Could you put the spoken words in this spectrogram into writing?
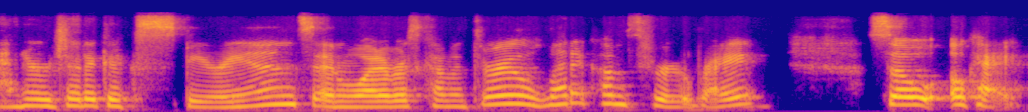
energetic experience and whatever's coming through, let it come through, right? So, okay,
